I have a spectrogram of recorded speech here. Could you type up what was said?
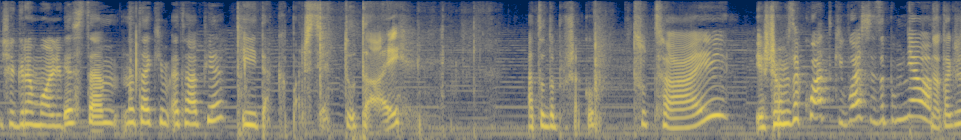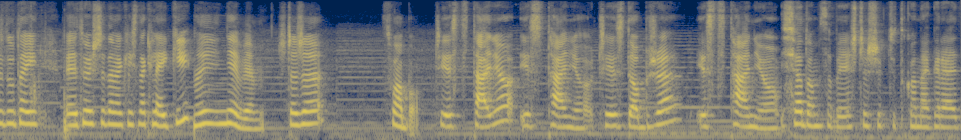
i się gramoli. Jestem na takim etapie i tak, patrzcie, tutaj. A to do pluszaków. Tutaj. Jeszcze mam zakładki, właśnie zapomniałam. No także tutaj, e, tu jeszcze dam jakieś naklejki. No i nie wiem, szczerze, słabo. Czy jest tanio? Jest tanio. Czy jest dobrze? Jest tanio. Siadam sobie jeszcze szybciutko nagrać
